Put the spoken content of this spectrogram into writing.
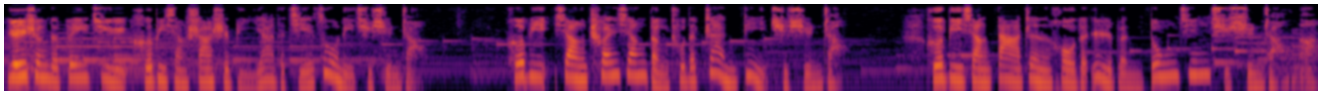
人生的悲剧，何必向莎士比亚的杰作里去寻找？何必向川湘等处的战地去寻找？何必向大震后的日本东京去寻找呢？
